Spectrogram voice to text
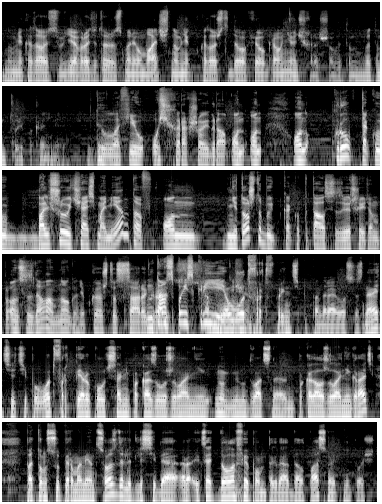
Ну, мне казалось, я вроде тоже смотрел матч, но мне показалось, что Делафео играл не очень хорошо в этом, в этом туре, по крайней мере. Деулафиу очень хорошо играл. Он, он, он круг, такую большую часть моментов, он не то чтобы как бы пытался завершить, он, он создавал много. Мне показалось, что Сара Ну там Space А мне ещё. Уотфорд, в принципе, понравился, знаете, типа, Уотфорд первые полчаса не показывал желания, ну, минут 20, наверное, не показал желание играть, потом супер момент создали для себя, и, кстати, Долафе, по-моему, тогда отдал пас, но это не точно.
